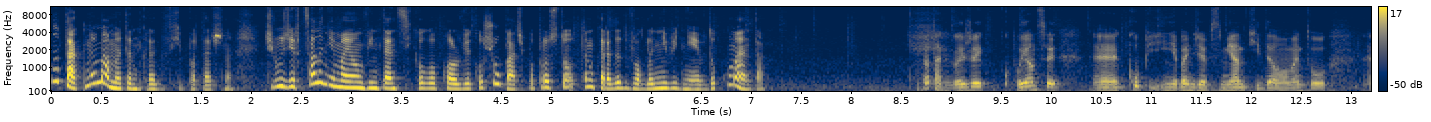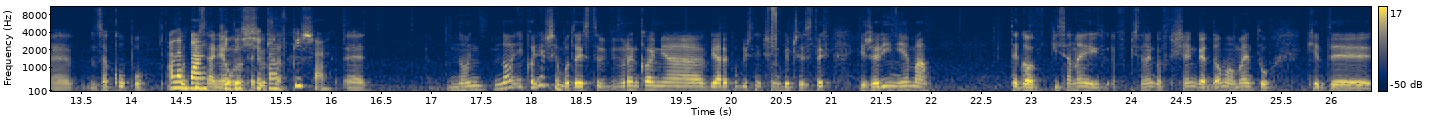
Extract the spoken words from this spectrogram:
No tak, my mamy ten kredyt hipoteczny. Ci ludzie wcale nie mają w intencji kogokolwiek oszukać, po prostu ten kredyt w ogóle nie widnieje w dokumentach. No tak, tylko jeżeli kupujący e, kupi i nie będzie wzmianki do momentu e, zakupu, Ale bank kiedyś się tam wpisze. e, no, no niekoniecznie, bo to jest rękojmia wiary publicznych ksiąg wieczystych. Jeżeli nie ma tego wpisanej, wpisanego w księgę do momentu, kiedy,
